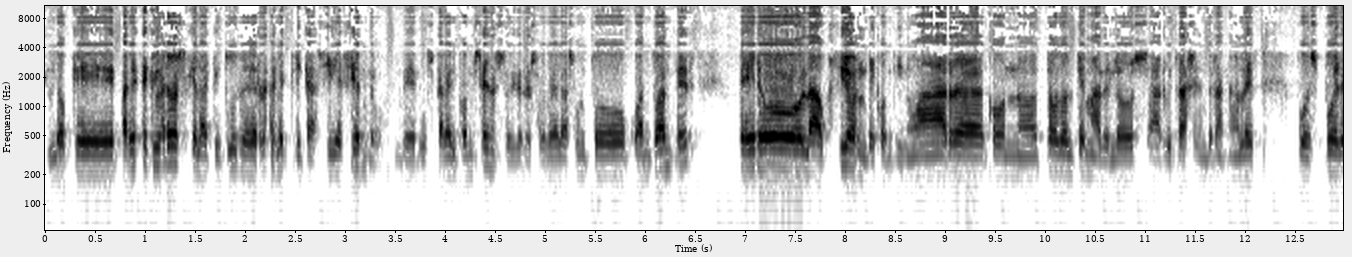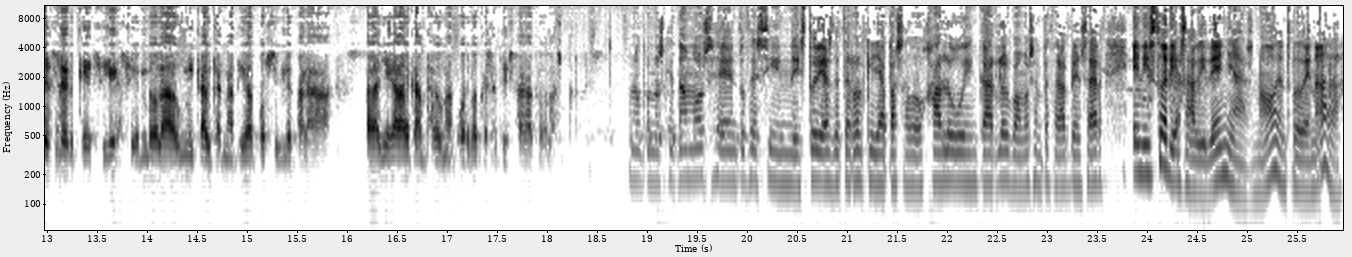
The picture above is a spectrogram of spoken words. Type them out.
Lo que parece claro es que la actitud de Red Eléctrica sigue siendo de buscar el consenso y de resolver el asunto cuanto antes, pero la opción de continuar eh, con todo el tema de los arbitrajes internacionales pues puede ser que siga siendo la única alternativa posible para, llegar a alcanzar un acuerdo que satisfaga a todas las partes. Bueno, pues nos quedamos eh, entonces sin historias de terror que ya ha pasado Halloween, Carlos. Vamos a empezar a pensar en historias navideñas, ¿no? Dentro de nada.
